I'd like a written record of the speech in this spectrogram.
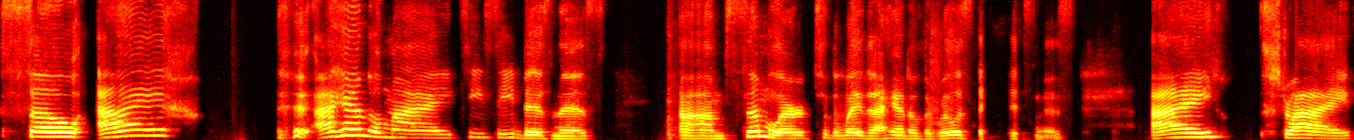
So i i handle my tc business um, similar to the way that I handle the real estate business. I strive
